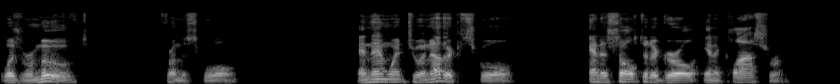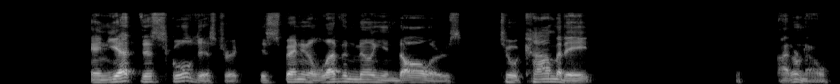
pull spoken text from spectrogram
was removed from the school and then went to another school and assaulted a girl in a classroom. And yet, this school district is spending $11 million to accommodate, I don't know,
